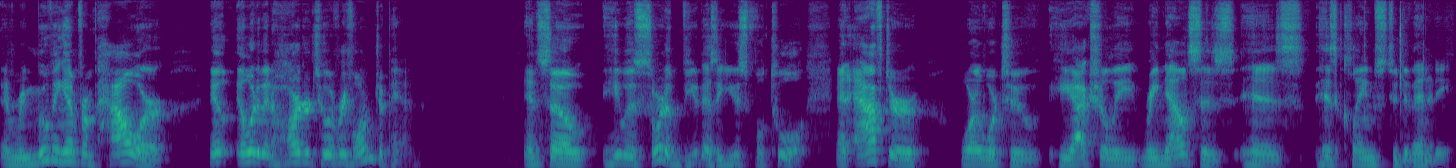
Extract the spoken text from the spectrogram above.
and removing him from power, it, it would have been harder to have reformed Japan. And so he was sort of viewed as a useful tool. And after World War II, he actually renounces his his claims to divinity.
